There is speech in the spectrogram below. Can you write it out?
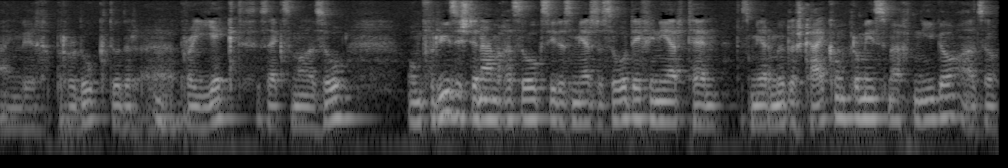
eigentlich Produkt oder äh, Projekt, sagen wir mal so. Und für uns war es dann einfach so, gewesen, dass wir es so definiert haben, dass wir möglichst keinen Kompromiss möchten eingehen Also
